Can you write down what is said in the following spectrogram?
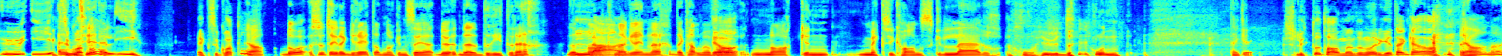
X-O-L-O-I-T-Z-C-U-I-N-T-L-I. Exequatl? Ja, da syns jeg det er greit at noen sier du, det driter der. Den nakne greiene der, det kaller vi for naken meksikansk lærhud. Hund. Tenker jeg. Slutt å ta den med til Norge, tenker jeg da. Ja, nei,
